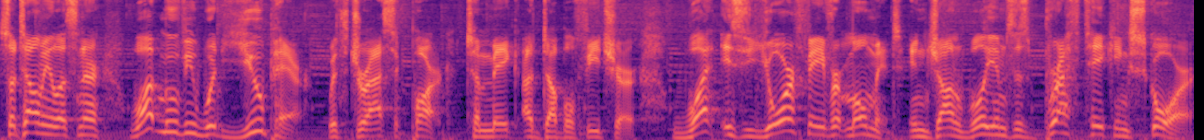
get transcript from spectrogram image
So tell me, listener, what movie would you pair with Jurassic Park to make a double feature? What is your favorite moment in John Williams' breathtaking score?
